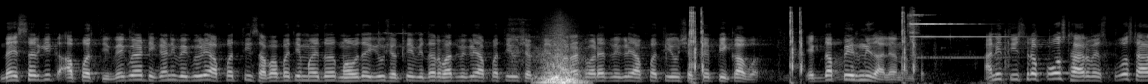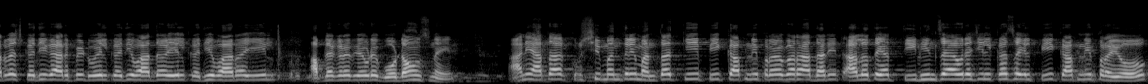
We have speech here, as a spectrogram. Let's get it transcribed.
नैसर्गिक आपत्ती. वेगवेगळ्या ठिकाणी वेगवेगळी आपत्ती सभापती महोदय महोदय येऊ शकते विदर्भात वेगळी आपत्ती येऊ शकते मराठवाड्यात वेगळी आपत्ती येऊ शकते पिकावर. एकदा पेरणी झाल्यानंतर. आणि तिसरं पोस्ट हार्वेस्ट पोस्ट हार्वेस्ट कधी गारपीट होईल कधी वादळ येईल कधी वारं येईल आपल्याकडे एवढे गोडाऊन्स नाही. आणि आता कृषी मंत्री म्हणतात की पीक कापणी प्रयोगावर आधारित आलं तर या तिन्हींचं ॲव्हरेज येईल. कसं येईल? पीक कापणी प्रयोग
